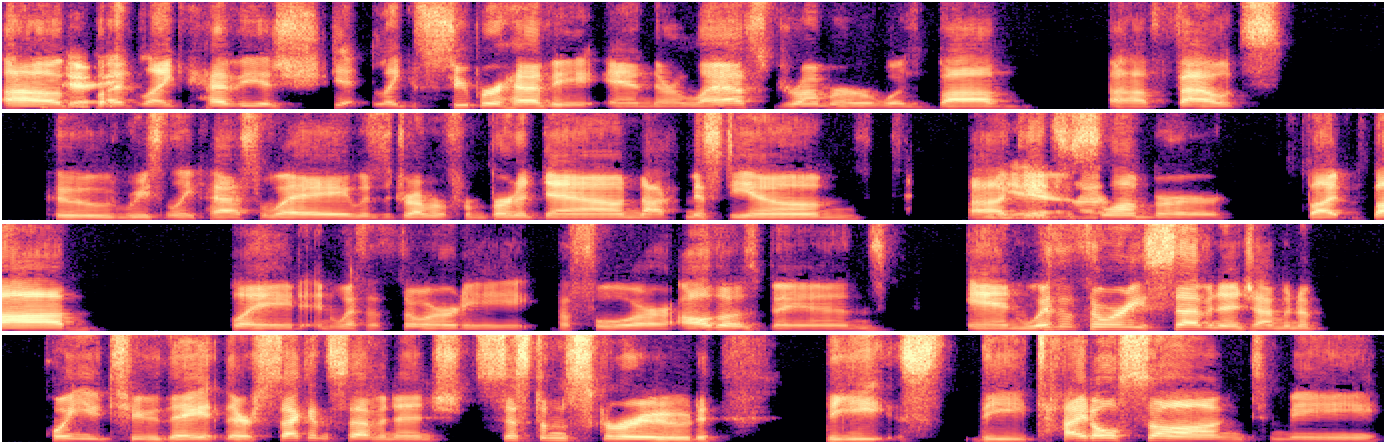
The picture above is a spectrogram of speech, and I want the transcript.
Uh, okay. but like heavy as shit, like super heavy. And their last drummer was Bob uh, Fouts, who recently passed away, was the drummer from Burn It Down, Nachtmystium, uh, yeah. Gates of Slumber. But Bob played and With Authority before all those bands. And With Authority seven inch, I'm going to point you to they their second seven inch, System Screwed. The the title song to me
